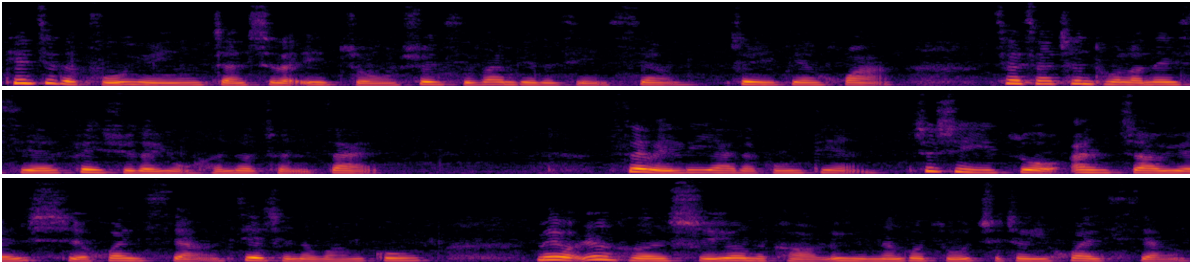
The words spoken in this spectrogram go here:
天际的浮云展示了一种瞬息万变的景象，这一变化恰恰衬托了那些废墟的永恒的存在。塞维利亚的宫殿，这是一座按照原始幻想建成的王宫，没有任何实用的考虑能够阻止这一幻想。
